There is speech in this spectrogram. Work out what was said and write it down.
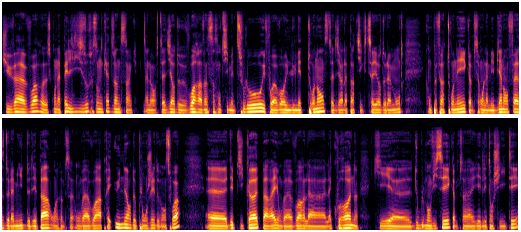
tu vas avoir ce qu'on appelle l'ISO 6425. Alors, c'est-à-dire de voir à 25 cm sous l'eau, il faut avoir une lunette tournante, c'est-à-dire la partie extérieure de la montre qu'on peut faire tourner, comme ça on la met bien en face de la minute de départ, comme ça on va avoir après une heure de plongée devant soi. des petits codes, pareil, on va avoir la, couronne qui est doublement vissée, comme ça il y a de l'étanchéité.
